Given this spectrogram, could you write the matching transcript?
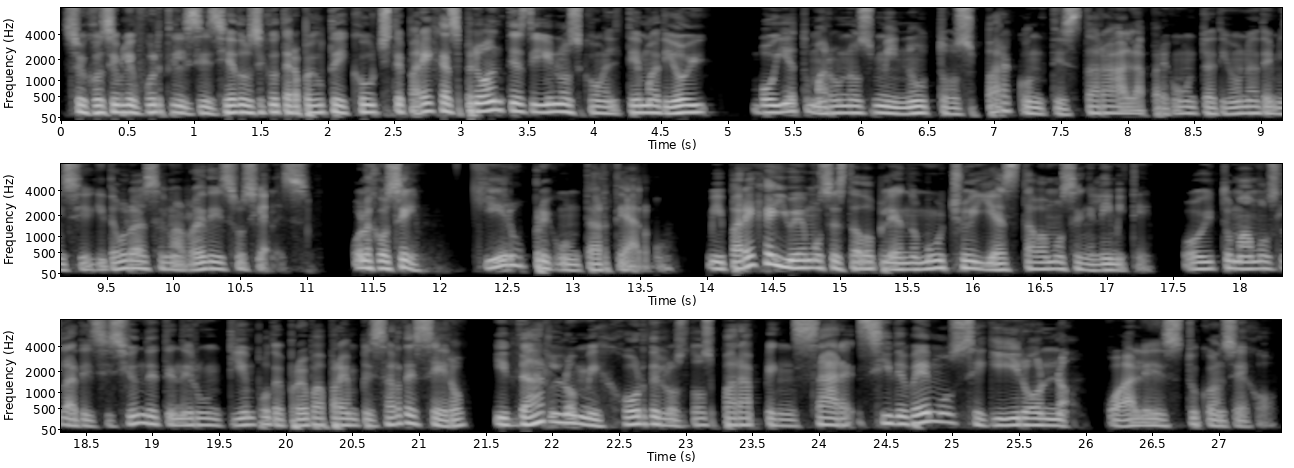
Soy José Fuerte, licenciado psicoterapeuta y coach de parejas, pero antes de irnos con el tema de hoy, voy a tomar unos minutos para contestar a la pregunta de una de mis seguidoras en las redes sociales. Hola José, quiero preguntarte algo. Mi pareja y yo hemos estado peleando mucho y ya estábamos en el límite. Hoy tomamos la decisión de tener un tiempo de prueba para empezar de cero y dar lo mejor de los dos para pensar si debemos seguir o no. ¿Cuál es tu consejo?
